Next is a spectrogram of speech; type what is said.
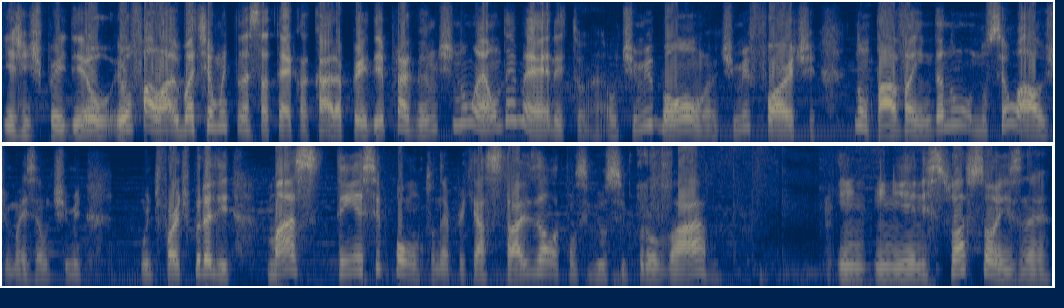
e a gente perdeu, eu falava, eu batia muito nessa tecla, cara, perder pra Gambit não é um demérito. É um time bom, é um time forte. Não tava ainda no, no seu auge, mas é um time muito forte por ali. Mas tem esse ponto, né? Porque a Astralis ela conseguiu se provar em, em N situações, né?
